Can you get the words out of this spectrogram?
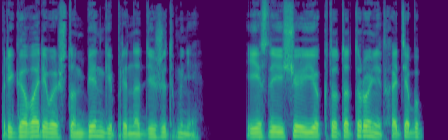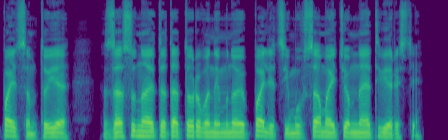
приговаривая, что Бенги принадлежит мне. Если еще ее кто-то тронет хотя бы пальцем, то я засуну этот оторванный мною палец ему в самое темное отверстие,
